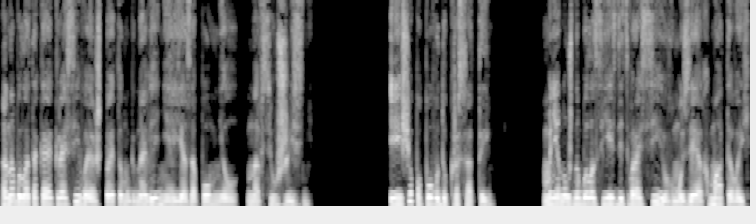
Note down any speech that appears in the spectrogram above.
Она была такая красивая, что это мгновение я запомнил на всю жизнь. И еще по поводу красоты. Мне нужно было съездить в Россию, в музей Ахматовой,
